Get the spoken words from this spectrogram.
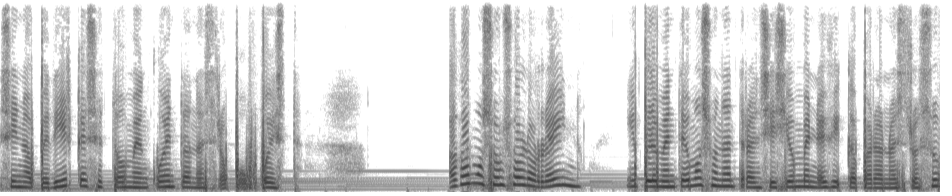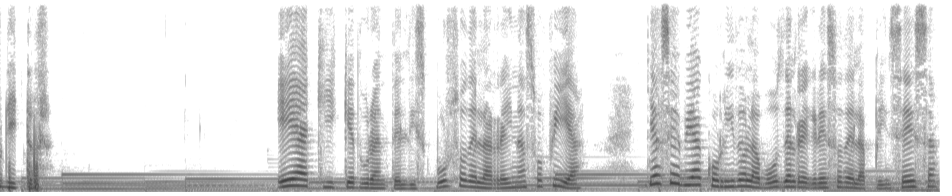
sino a pedir que se tome en cuenta nuestra propuesta. Hagamos un solo reino Implementemos una transición benéfica para nuestros súbditos. He aquí que durante el discurso de la reina Sofía ya se había corrido la voz del regreso de la princesa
